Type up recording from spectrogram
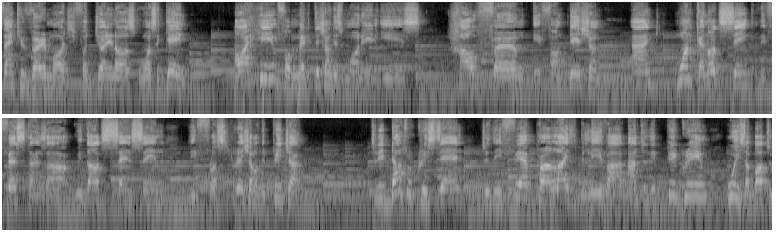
thank you very much for joining us once again. Our hymn for meditation this morning is How Firm a Foundation, and one cannot sing the first stanza without sensing the frustration of the preacher. To the doubtful Christian, to the fear paralyzed believer, and to the pilgrim who is about to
